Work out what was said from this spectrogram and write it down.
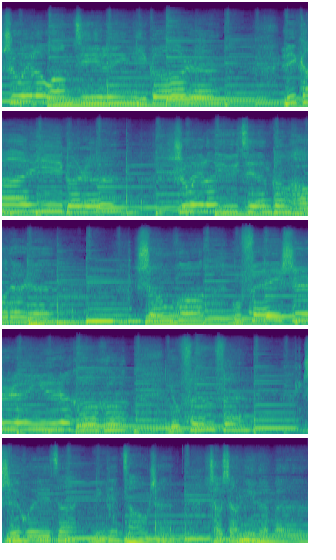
是为了忘记另一个人？离开一个人，是为了遇见更好的人。生活无非是人与人和合，又分分。谁会在明天早晨敲响你的门？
